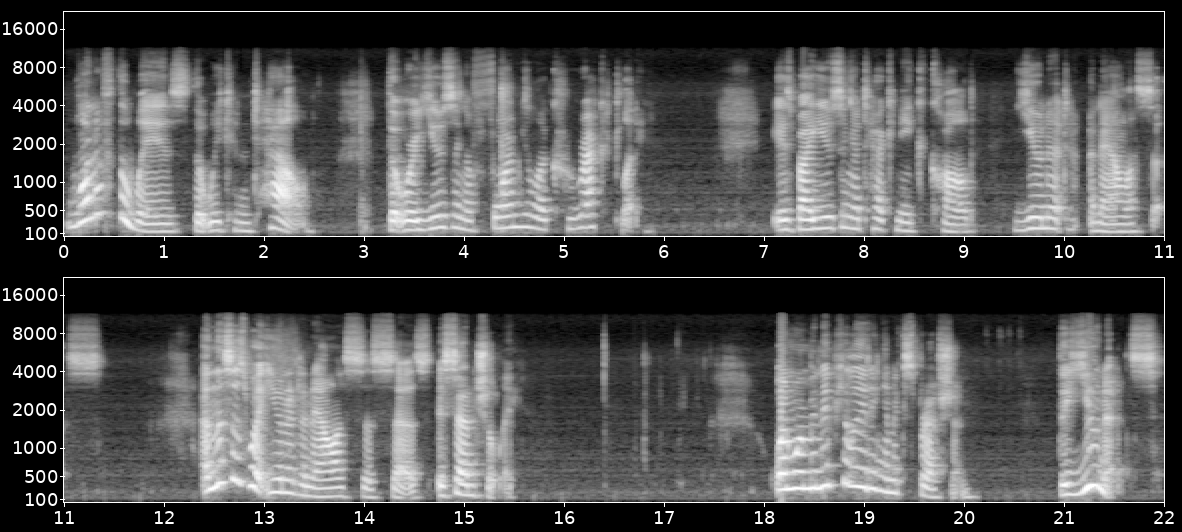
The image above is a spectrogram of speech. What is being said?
One of the ways that we can tell that we're using a formula correctly is by using a technique called unit analysis. And this is what unit analysis says, essentially. When we're manipulating an expression, the units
